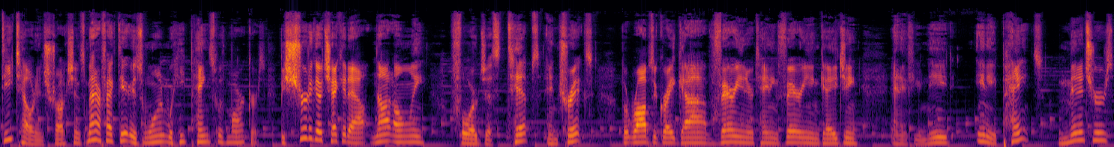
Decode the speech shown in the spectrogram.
detailed instructions. Matter of fact, there is one where he paints with markers. Be sure to go check it out, not only for just tips and tricks, but Rob's a great guy, very entertaining, very engaging. And if you need any paints, miniatures,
